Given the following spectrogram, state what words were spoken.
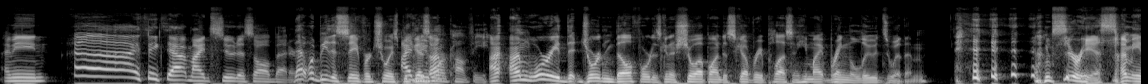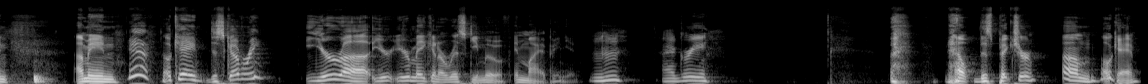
I mean, uh, I think that might suit us all better. That would be the safer choice I'd be because more I'm comfy. I, I'm worried that Jordan Belfort is going to show up on Discovery Plus and he might bring the lewds with him. I'm serious. I mean, I mean, yeah, okay, Discovery, you're uh, you're you're making a risky move, in my opinion. Mm-hmm. I agree. Now, this picture, um, okay.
